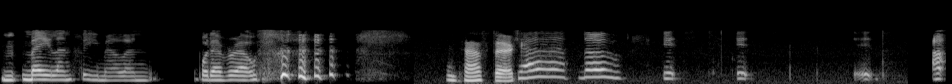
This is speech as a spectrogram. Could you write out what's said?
male and female and whatever else. Fantastic. Yeah, no, it's it's it's and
